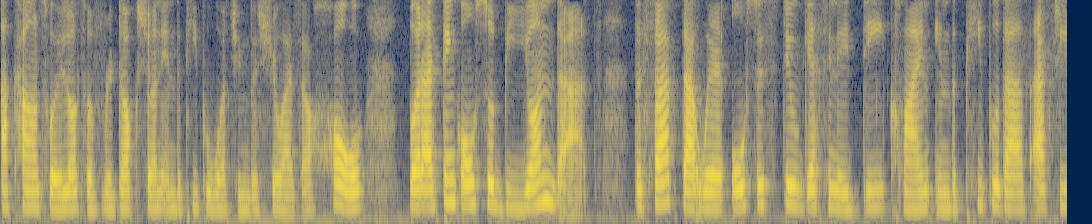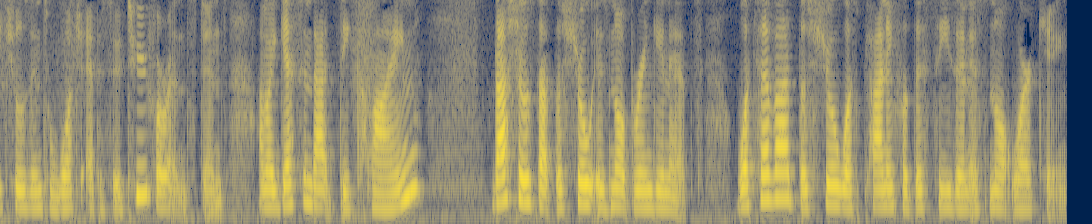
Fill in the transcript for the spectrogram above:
accounts for a lot of reduction in the people watching the show as a whole. But i think also beyond that the fact that we're also still getting a decline in the people that have actually chosen to watch episode 2 for instance. Am i getting that decline? That shows that the show is not bringing it. Whatever the show was planning for this season is not working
